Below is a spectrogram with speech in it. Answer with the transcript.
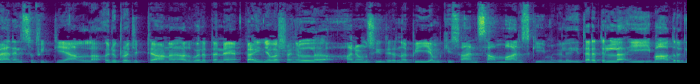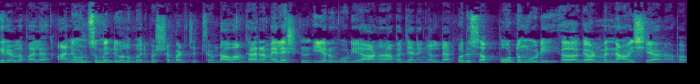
പാനൽസ് ഫിറ്റ് ചെയ്യാനുള്ള ഒരു പ്രൊജക്റ്റാണ് അതുപോലെ തന്നെ കഴിഞ്ഞ വർഷങ്ങളിൽ അനൗൺസ് ചെയ്തിരുന്ന പി എം കിസാൻ സമ്മാൻ സ്കീമുകൾ ഇത്തരത്തിലുള്ള ഈ മാതൃകയിലുള്ള പല അനൗൺസ്മെന്റുകളും ഒരുപക്ഷെ ബഡ്ജറ്റിൽ ഉണ്ടാവാം. കാരണം എലക്ഷൻ ഇയറും കൂടിയാണ്. അപ്പൊ ജനങ്ങളുടെ ഒരു സപ്പോർട്ടും കൂടി ഗവൺമെന്റിന് ആവശ്യമാണ്. അപ്പോൾ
